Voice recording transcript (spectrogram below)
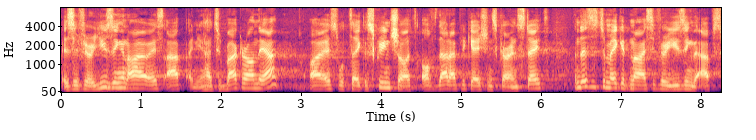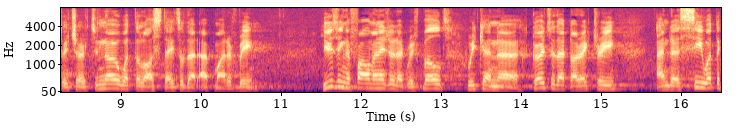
is if you're using an iOS app and you had to background the app, iOS will take a screenshot of that application's current state. And this is to make it nice if you're using the app switcher to know what the last states of that app might have been. Using the file manager that we've built, we can uh, go to that directory and uh, see what, the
